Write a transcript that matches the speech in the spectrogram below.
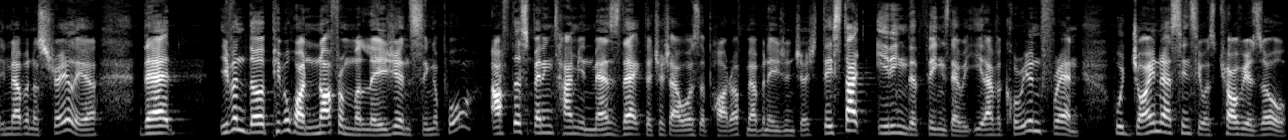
in Melbourne, Australia, that even though people who are not from Malaysia and Singapore, after spending time in MASDAC, the church I was a part of, Melbourne Asian Church, they start eating the things that we eat. I have a Korean friend who joined us since he was 12 years old.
